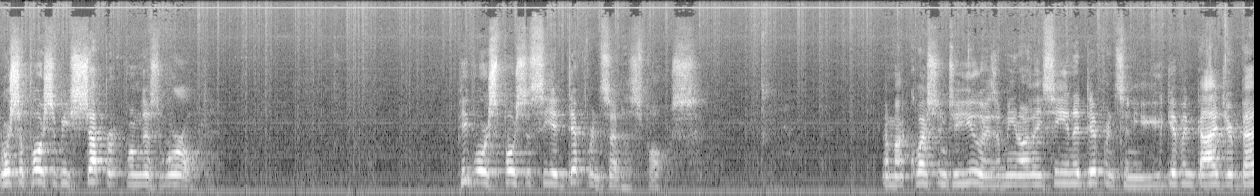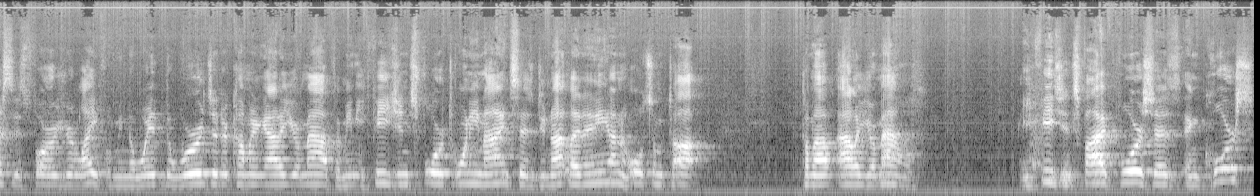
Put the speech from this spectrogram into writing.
We're supposed to be separate from this world. People are supposed to see a difference in us, folks. And my question to you is, I mean, are they seeing a difference in you? You're giving God your best as far as your life? I mean, the way the words that are coming out of your mouth. I mean, Ephesians 4:29 says, "Do not let any unwholesome talk come out, out of your mouth." Ephesians 5:4 says, "And coarse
